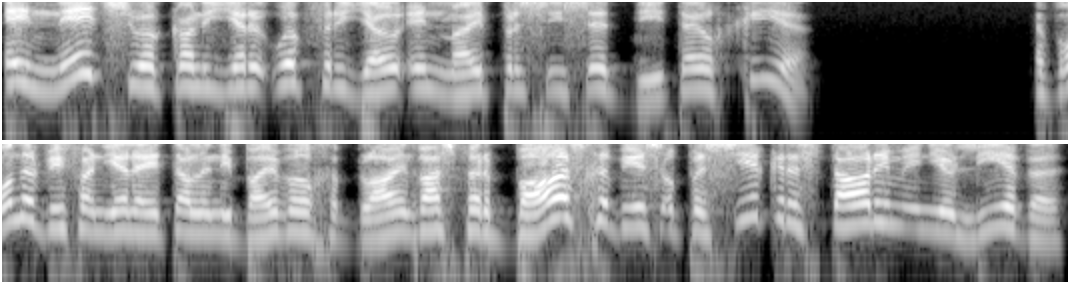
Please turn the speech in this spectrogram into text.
en net so kan die Here ook vir jou en my presiese detail gee. Ek wonder wie van julle het al in die Bybel geblaai en was verbaas gewees op 'n sekere stadium in jou lewe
